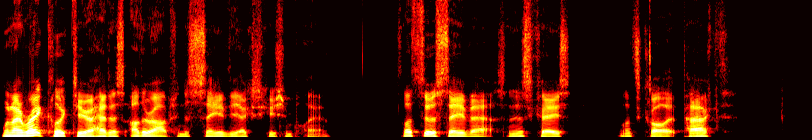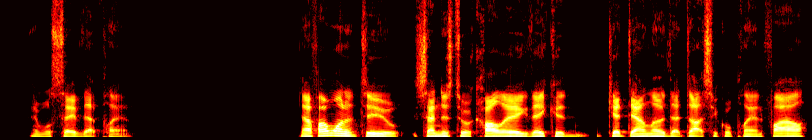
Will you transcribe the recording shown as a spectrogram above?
When I right clicked here, I had this other option to save the execution plan. So let's do a save as. In this case, let's call it Packt and we'll save that plan. Now, if I wanted to send this to a colleague, they could get download that .SQL plan file.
